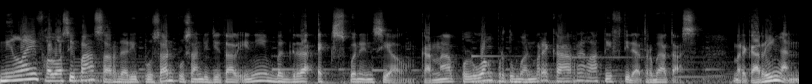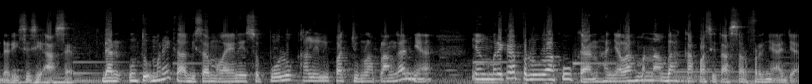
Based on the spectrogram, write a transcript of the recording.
Nilai valuasi pasar dari perusahaan-perusahaan digital ini bergerak eksponensial karena peluang pertumbuhan mereka relatif tidak terbatas mereka ringan dari sisi aset. Dan untuk mereka bisa melayani 10 kali lipat jumlah pelanggannya, yang mereka perlu lakukan hanyalah menambah kapasitas servernya aja.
